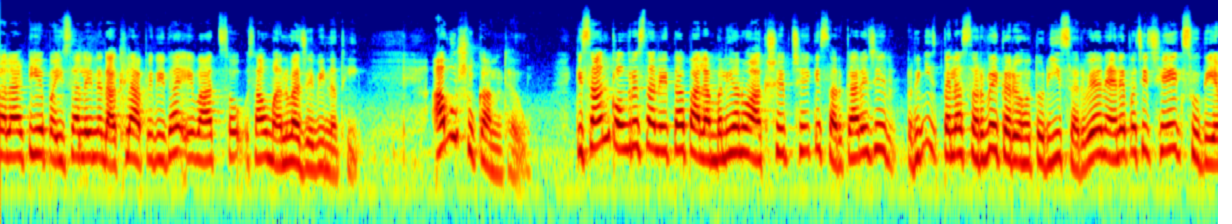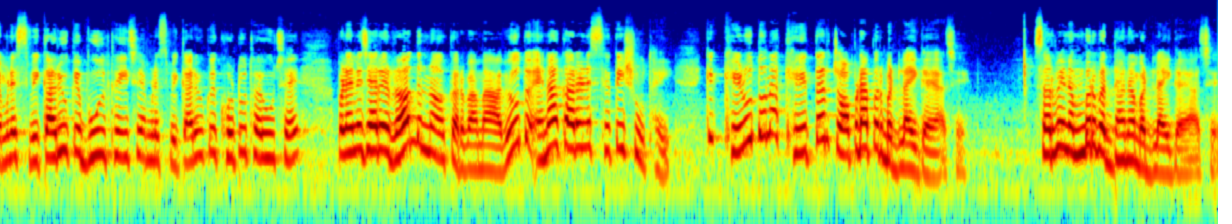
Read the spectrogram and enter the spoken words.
તલાટીએ પૈસા લઈને દાખલા આપી દીધા, એ વાત સૌ સાવ માનવા જેવી નથી. આવું શું કામ થયું? કિસાન કોંગ્રેસના નેતા પાલાંબલિયાનો આક્ષેપ છે કે સરકારે જે રી પહેલાં સર્વે કર્યો હતો રી સર્વે અને એને પછી છેક સુધી એમણે સ્વીકાર્યું કે ભૂલ થઈ છે, એમણે સ્વીકાર્યું કે ખોટું થયું છે, પણ એને જ્યારે રદ ન કરવામાં આવ્યો તો એના કારણે સ્થિતિ શું થઈ? કે ખેડૂતોના ખેતર ચોપડા પર બદલાઈ ગયા છે. સર્વે નંબર બધાના બદલાઈ ગયા છે.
